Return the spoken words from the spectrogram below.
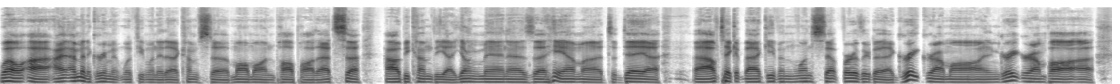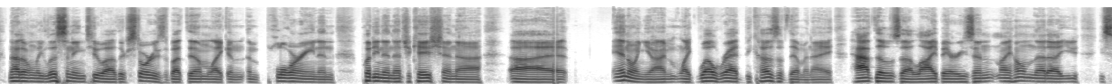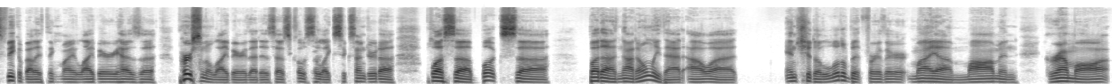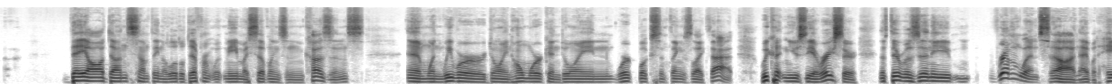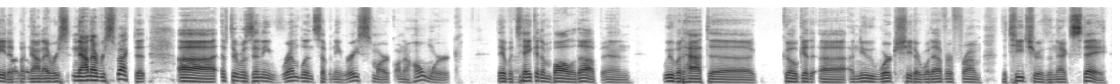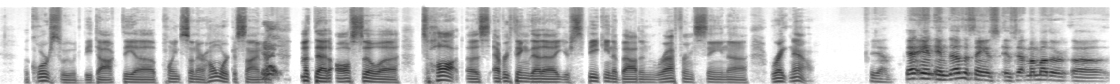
Well, uh, I, am in agreement with you when it uh, comes to Mama and Papa. That's uh, how I become the uh, young man as I am uh, today. Uh, I'll take it back even one step further to great grandma and great grandpa. not only listening to their stories about them, like in, imploring and putting in education in on you. I'm like well read because of them, and I have those uh, libraries in my home that uh, you you speak about. I think my library has a personal library that is has close to like 600 uh, plus uh, books. Uh, but uh, not only that, I'll uh, inch it a little bit further. My uh, mom and grandma, they all done something a little different with me, my siblings and cousins and when we were doing homework and doing workbooks and things like that, we couldn't use the eraser. If there was any remnants, oh, and I would hate it, but now I res- now I respect it. Uh, if there was any remnants of an erase mark on a homework, they would take it and ball it up, and we would have to go get a, a new worksheet or whatever from the teacher the next day of course we would be docked the uh, points on our homework assignment but that also uh, taught us everything that uh, you're speaking about and referencing uh, right now. Yeah and, and the other thing is is that my mother uh,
